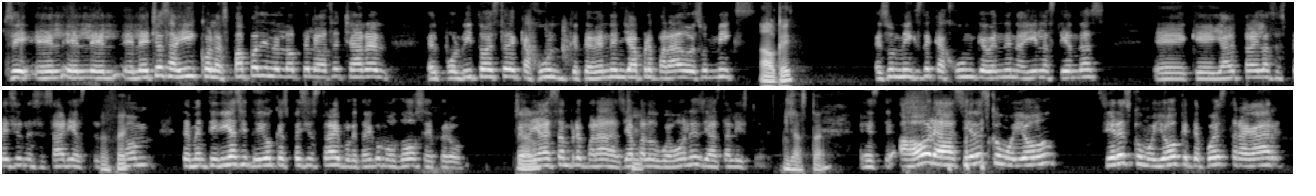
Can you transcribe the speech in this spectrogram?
Sí, el, el, el- el echas ahí con las papas y el elote, le vas a echar el, el polvito este de cajún que te venden ya preparado, es un mix, Ah, ok. es un mix de cajún que venden ahí en las tiendas eh, que ya trae las especies necesarias. Perfecto. No, te mentiría si te digo qué especies trae, porque trae como 12, pero, pero Claro. ya están preparadas, ya Sí. para los huevones ya está listo. Ya está. Este, ahora, si eres como yo, si eres como yo, que te puedes tragar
